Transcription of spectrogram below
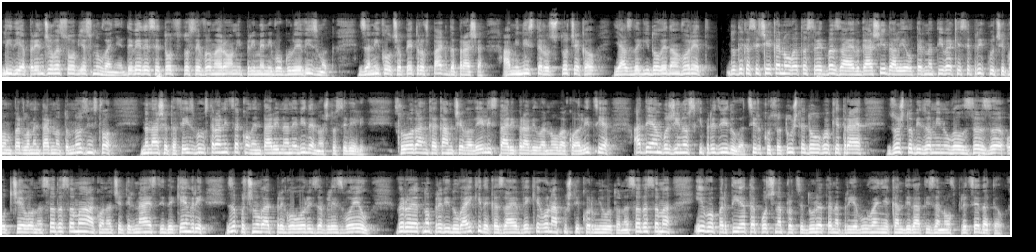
Лидија Пренчова со објаснување. 90% се ВМРО примени во груевизмот. За Николчо Петров пак да праша, а министерот што чекал, јас да ги доведам во ред. Додека се чека новата средба за Евгаши, дали алтернатива ќе се приклучи кон парламентарното мнозинство, на нашата фейсбук страница коментари на невидено што се вели. Слоданка Камчева вели стари правила нова коалиција, а Дејан Божиновски предвидува циркусот уште долго ќе трае, зошто би заминувал ЗЗ од чело на СДСМ ако на 14 декември започнуваат преговори за влез во ЕУ, веројатно превидувајки дека Заев веќе го напушти кормилото на СДСМ и во партијата почна процедурата на пријавување кандидати за нов председател.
